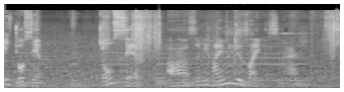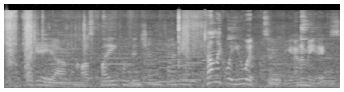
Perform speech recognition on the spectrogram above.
Hey, Joseph. Joseph. Uh, so behind me there's like Smash. It's like a um, cosplay convention kind of thing. Kind of like what you went to, the Anime X.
